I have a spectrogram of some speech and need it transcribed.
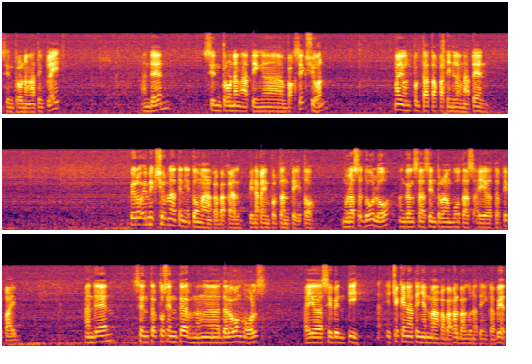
Sentro ng ating plate. And then, sentro ng ating uh, back section. Ngayon, pagtatapatin lang natin. Pero i-make sure natin ito mga kabakal. Pinaka-importante ito. Mula sa dulo hanggang sa sentro ng butas ay uh, 35. And then, center to center ng uh, dalawang holes ay uh, 70. I-checkin natin yan mga kabakal bago natin ikabit.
